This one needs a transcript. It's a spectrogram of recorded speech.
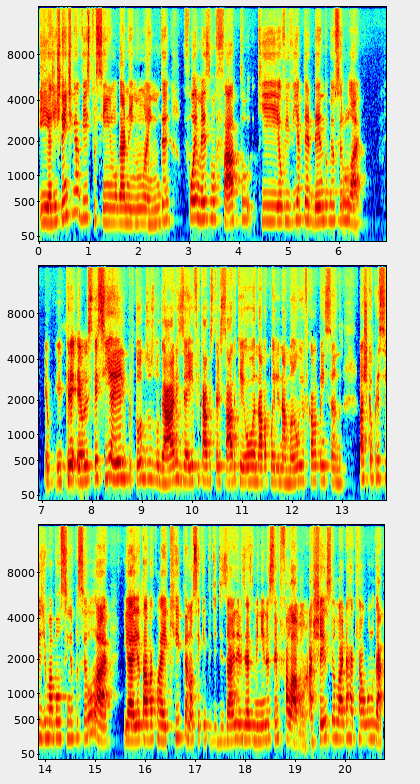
e a gente nem tinha visto assim em lugar nenhum ainda. Foi mesmo o fato que eu vivia perdendo o meu celular. Eu, eu esquecia ele por todos os lugares e aí ficava estressada que eu andava com ele na mão e eu ficava pensando, acho que eu preciso de uma bolsinha para o celular. E aí eu estava com a equipe, a nossa equipe de designers e as meninas sempre falavam, achei o celular da Raquel em algum lugar.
